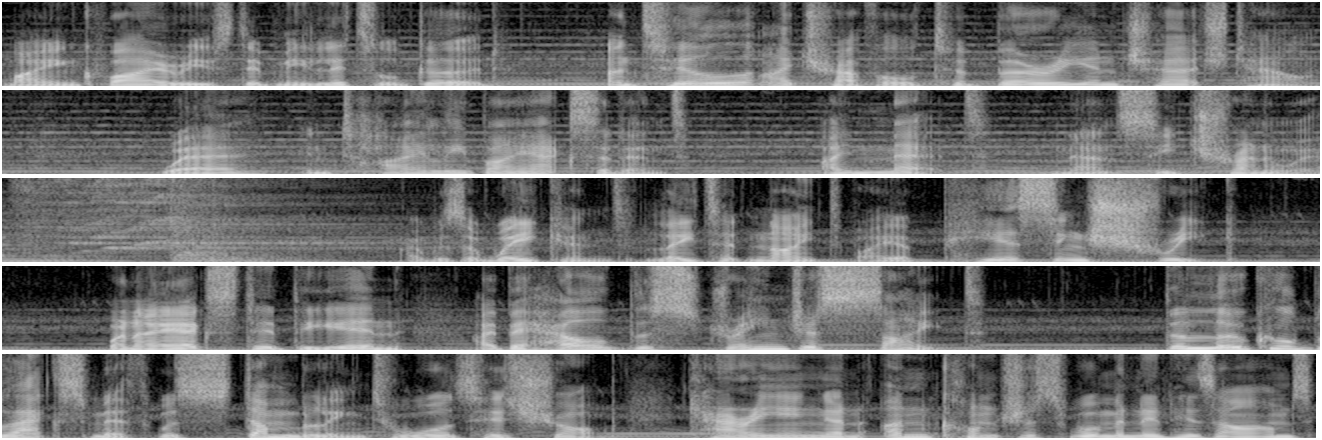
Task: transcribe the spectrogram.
My inquiries did me little good until I travelled to Burian Churchtown, where, entirely by accident, I met Nancy Trenoweth. I was awakened late at night by a piercing shriek. When I exited the inn, I beheld the strangest sight the local blacksmith was stumbling towards his shop, carrying an unconscious woman in his arms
